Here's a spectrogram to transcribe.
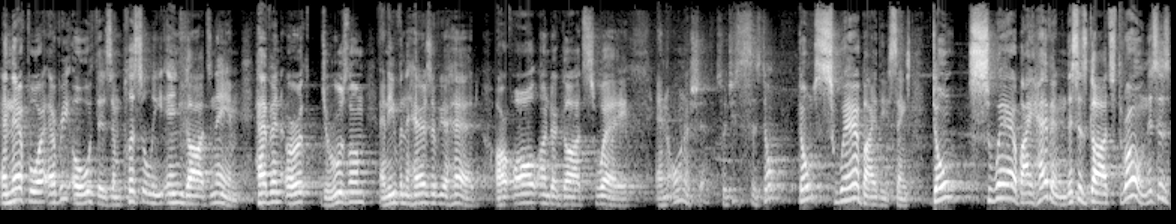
and therefore every oath is implicitly in God's name. Heaven, earth, Jerusalem, and even the hairs of your head are all under God's sway and ownership. So Jesus says, don't, don't swear by these things. Don't swear by heaven. This is God's throne. This is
